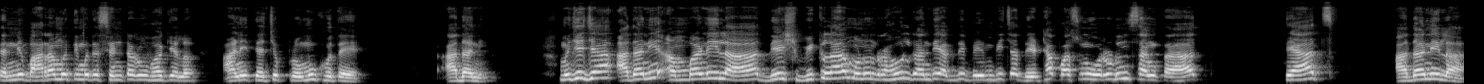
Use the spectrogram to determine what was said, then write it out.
त्यांनी बारामतीमध्ये सेंटर उभं केलं आणि त्याचे प्रमुख होते अदानी म्हणजे ज्या अदानी अंबानीला देश विकला म्हणून राहुल गांधी अगदी बेंबीच्या देठापासून ओरडून सांगतात त्याच अदानीला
